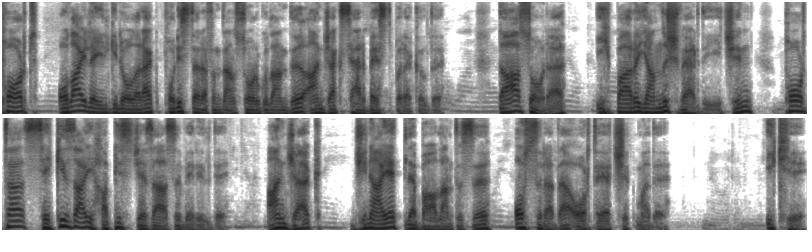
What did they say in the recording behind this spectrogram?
Port, olayla ilgili olarak polis tarafından sorgulandığı ancak serbest bırakıldı. Daha sonra ihbarı yanlış verdiği için Port'a 8 ay hapis cezası verildi. Ancak cinayetle bağlantısı o sırada ortaya çıkmadı. 2.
